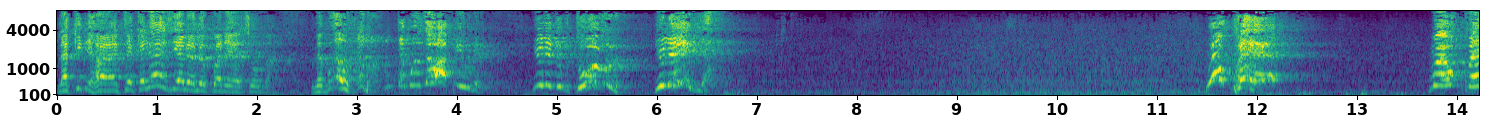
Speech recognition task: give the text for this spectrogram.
lakini hawatekelezi yale waliokuwa wanayasoma utamwanza wapi yule? Yule daktari yule hivya mweupe mweupe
